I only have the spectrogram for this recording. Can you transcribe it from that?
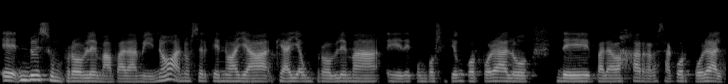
eh, no es un problema para mí, ¿no? A no ser que no haya, que haya un problema eh, de composición corporal o de para bajar grasa corporal.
